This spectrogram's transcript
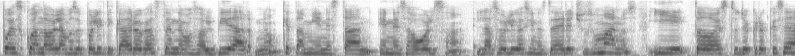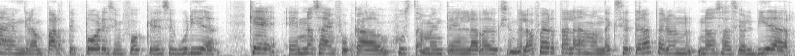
pues cuando hablamos de política de drogas tendemos a olvidar ¿no? que también están en esa bolsa las obligaciones de derechos humanos y todo esto yo creo que se da en gran parte por ese enfoque de seguridad que eh, nos ha enfocado justamente en la reducción de la oferta, la demanda, etcétera, pero nos hace olvidar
